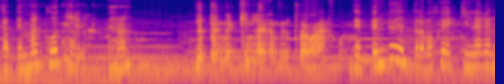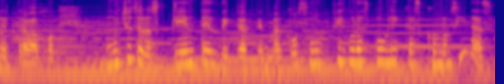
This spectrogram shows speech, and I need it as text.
Catemaco también. Depende a quién le hagan el trabajo. Depende del trabajo y a quién le hagan el trabajo. Muchos de los clientes de Catemaco son figuras públicas conocidas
